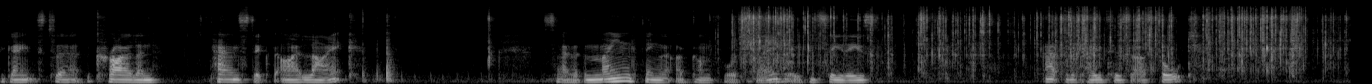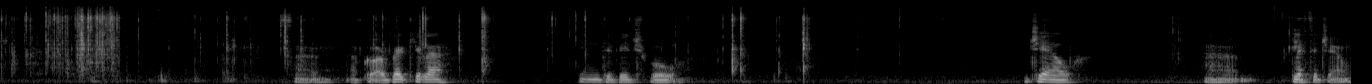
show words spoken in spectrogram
against uh, the Kryolan pan stick that I like. So the main thing that I've gone for today, where you can see these applicators that I've bought. So I've got a regular individual gel, um, glitter gel.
